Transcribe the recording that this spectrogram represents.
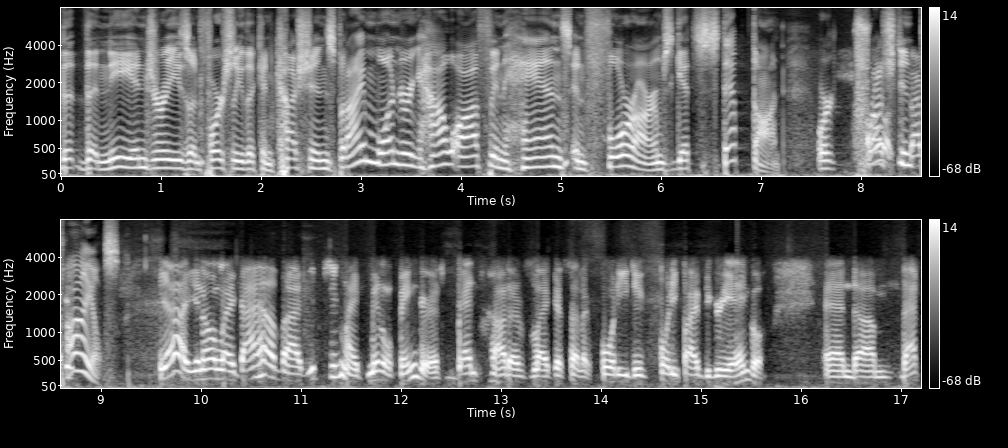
the, the knee injuries, unfortunately, the concussions. But I'm wondering how often hands and forearms get stepped on or crushed oh, in piles. Yeah, you know, like I have, uh, you see my middle finger, it's bent out of like it's at a 40, 45 degree angle. And um, that's,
